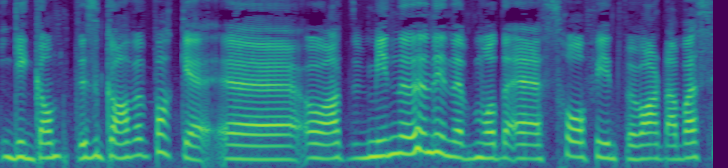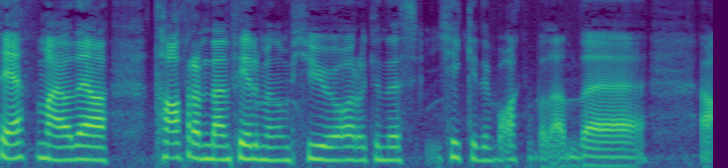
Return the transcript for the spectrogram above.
gigantisk gavepakke, eh, og at minnene dine på en måte er så fint bevart. Jeg bare ser for meg det å ta frem den filmen om 20 år og kunne kikke tilbake på den. Det, ja.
